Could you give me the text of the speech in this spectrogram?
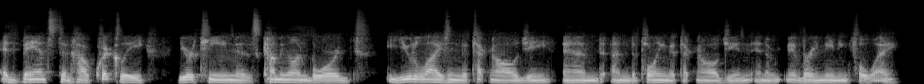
advanced and how quickly your team is coming on board, utilizing the technology and and deploying the technology in, in, a, in a very meaningful way.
